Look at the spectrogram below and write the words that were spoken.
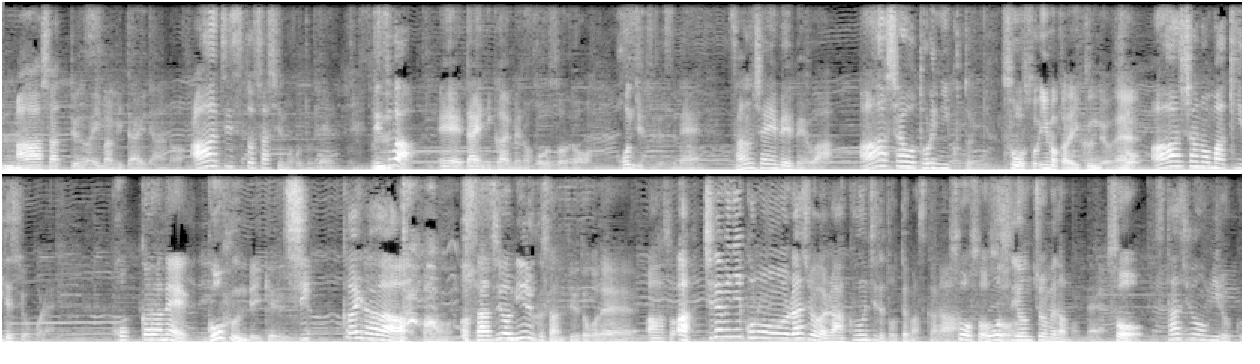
うん。アーシャっていうのは今みたいなあのアーティスト写真のことで実は、えー第2回目の放送の本日ですねサンシャインベイベーはアーシャを取りに行くという、そうそう今から行くんだよそう。ねアーシャの巻ですよこれ。こっからね5分で行ける。しっかりな。スタジオミルクさんっていうとこで。あそう。あちなみにこのラジオは楽雲寺で撮ってますからそうそうそう。大須4丁目だもんね。そう。スタジオミルク。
